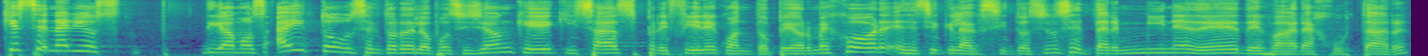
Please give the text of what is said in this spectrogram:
¿qué escenarios digamos, hay todo un sector de la oposición que quizás prefiere cuanto peor mejor, es decir, que la situación se termine de desbarajustar,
